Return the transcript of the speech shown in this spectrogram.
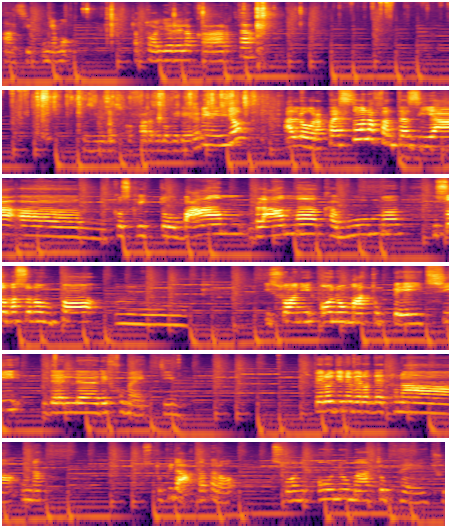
anzi andiamo a togliere la carta. Così riesco a farvelo vedere meglio. Allora questa è la fantasia che ho scritto bam, blam, kaboom. Insomma sono un po' um, i suoni onomatopeici del, dei fumetti. Spero di non aver detto una, una stupidata, però suoni onomatopeici.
